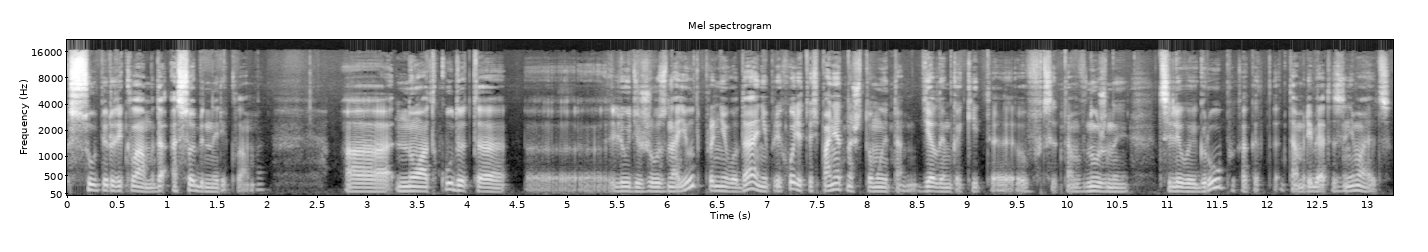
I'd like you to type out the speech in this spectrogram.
супер рекламы, да, особенной рекламы. А, но откуда-то э, люди же узнают про него, да, они приходят, то есть понятно, что мы там делаем какие-то там в нужные целевые группы, как это, там ребята занимаются.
